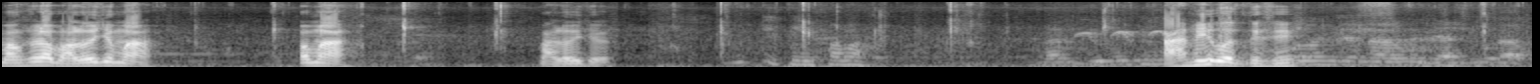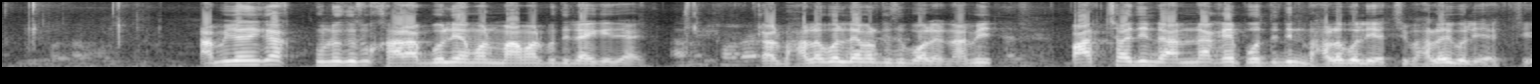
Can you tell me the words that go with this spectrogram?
মাংসটা ভালো হয়েছে মা। ও মা, ভালো হয়েছে। আমি বলতেছি, আমি জানি কোনো কিছু খারাপ বলে আমার মামার প্রতি লেগে যায়। আর ভালো বললে আবার কিছু বলে না। আমি পাঁচ, ছয় দিন রান্নাকে প্রতিদিন ভালো বলে যাচ্ছি, ভালোই বলে যাচ্ছি।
